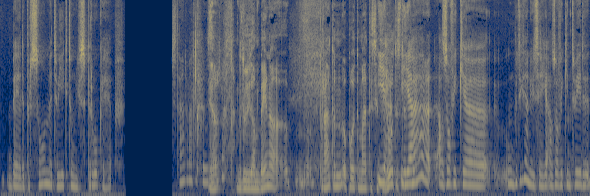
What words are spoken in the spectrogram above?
bij de persoon met wie ik toen gesproken heb. Verstaan wat ik wil ja. zeggen? Bedoel je dan bijna eh, praten op automatische piloot? Ja, ja, alsof ik... Uh, hoe moet ik dat nu zeggen? Alsof ik in tweede,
